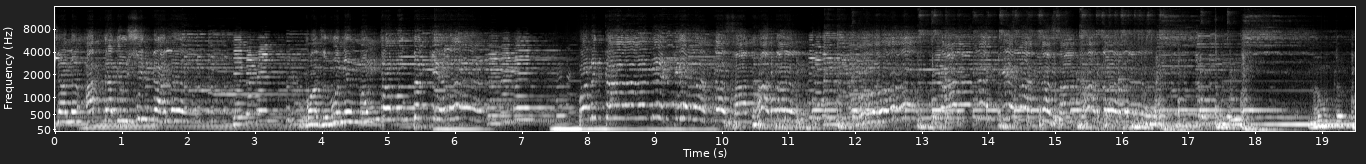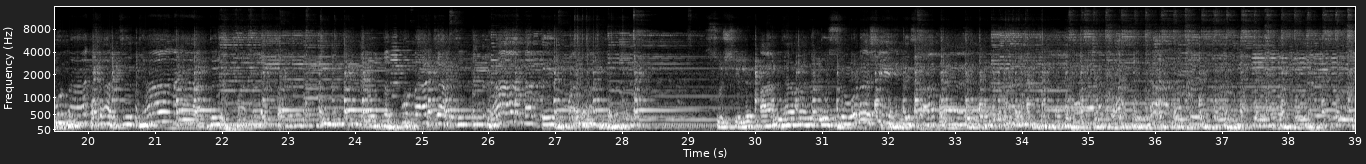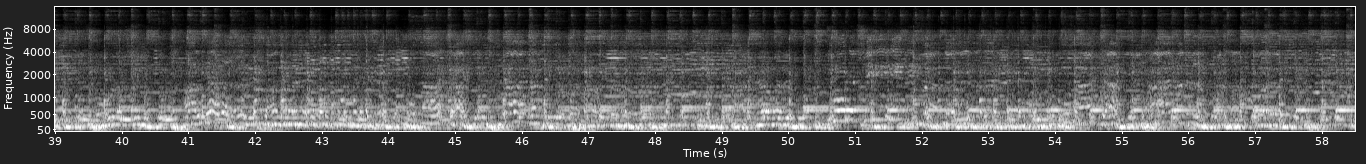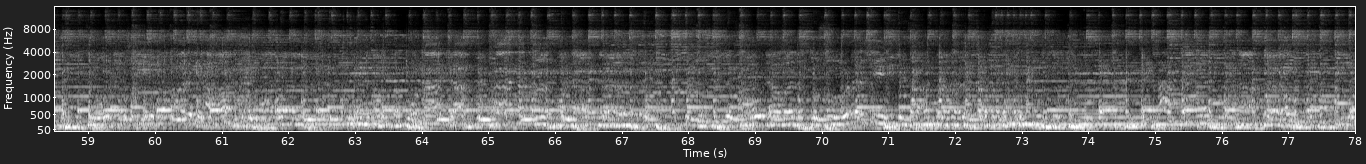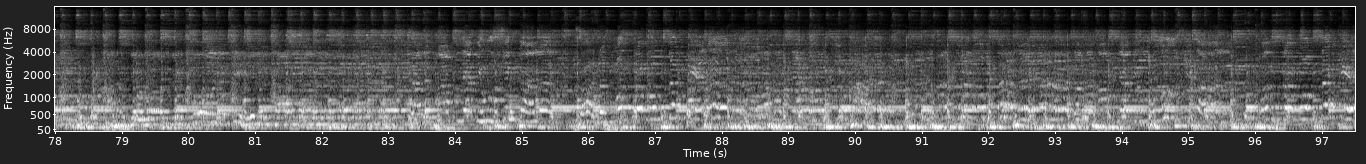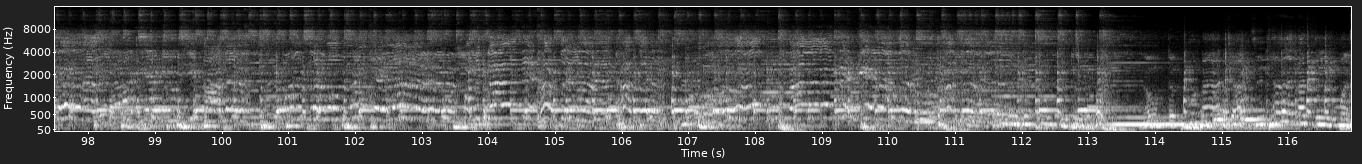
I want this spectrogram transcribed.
जन आदल्या दिवशी गाण वाजवून मंत्रमुग्ध केलं. पण काळाने केला कसा घात? हो, केला कसा घात? नव्हतं कुणाच्याच ध्यानात नव्हतं कुणाच्याच ध्यानात मला सुशील. अर्ध्यावर तू सोडशील साथ मन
